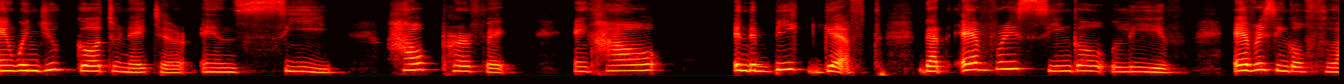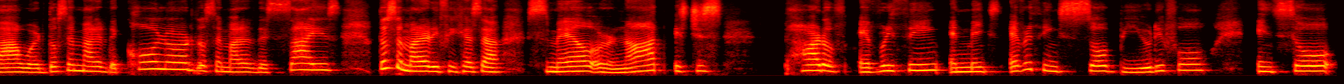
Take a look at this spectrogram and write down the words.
And when you go to nature and see how perfect and how and the big gift that every single leaf every single flower doesn't matter the color doesn't matter the size doesn't matter if it has a smell or not it's just part of everything and makes everything so beautiful and so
